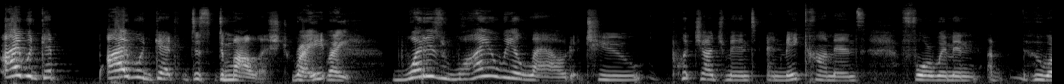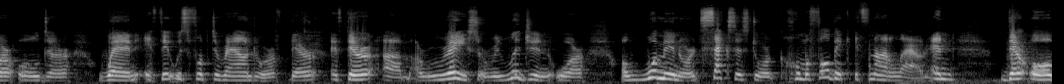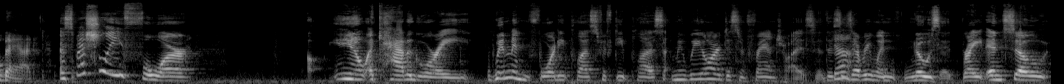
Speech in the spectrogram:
I would get I would get just demolished, right? Right. What is why are we allowed to put judgment and make comments for women uh, who are older when if it was flipped around or if they're if they're um, a race or religion or a woman or it's sexist or homophobic it's not allowed. And they're all bad. Especially for you know a category women 40 plus 50 plus i mean we are disenfranchised. This is everyone knows it right? And so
